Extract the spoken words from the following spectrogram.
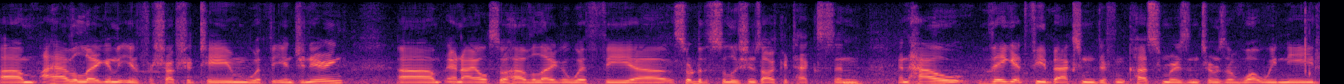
Um, I have a leg in the infrastructure team with the engineering, um, and I also have a leg with the uh, sort of the solutions architects and, and how they get feedbacks from different customers in terms of what we need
